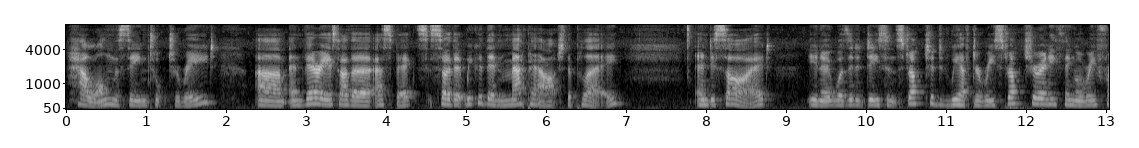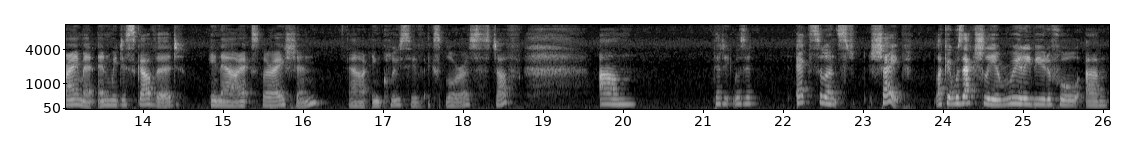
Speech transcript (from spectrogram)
how long the scene took to read, um, and various other aspects, so that we could then map out the play and decide, you know, was it a decent structure? Did we have to restructure anything or reframe it? And we discovered in our exploration, our inclusive explorers stuff, um, that it was an excellent shape. Like it was actually a really beautiful, um,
